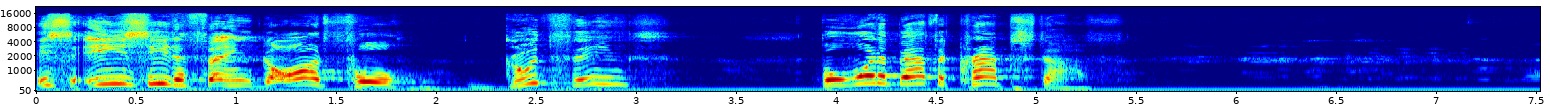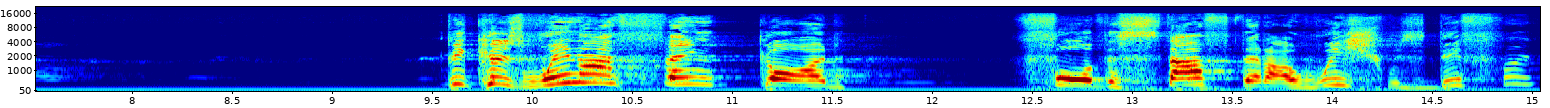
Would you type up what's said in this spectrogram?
It's easy to thank God for good things, but what about the crap stuff? Because when I thank God for the stuff that I wish was different,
